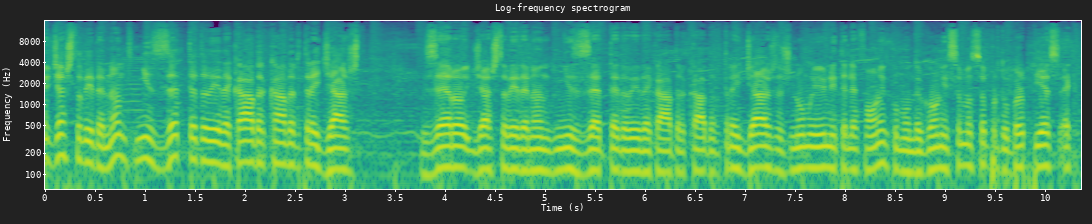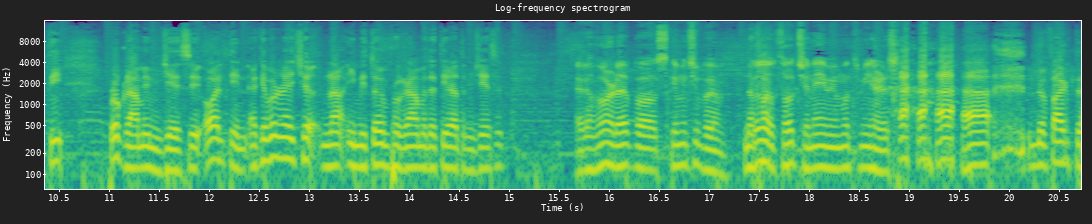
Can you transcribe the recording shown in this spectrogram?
069 20 84 436. 0 6 9 20 84 4 3 6 është numri ynë i telefonit ku mund të dërgoni sms për të bërë pjesë e këtij programi mëngjesi O Altin, e ke vënë re që na imitojnë programet e tjera të mëngjesit? E kam vënë re, po s'kemi ç'bëjmë Në Kjo fakt... do të thotë që ne jemi më të mirët Në fakt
